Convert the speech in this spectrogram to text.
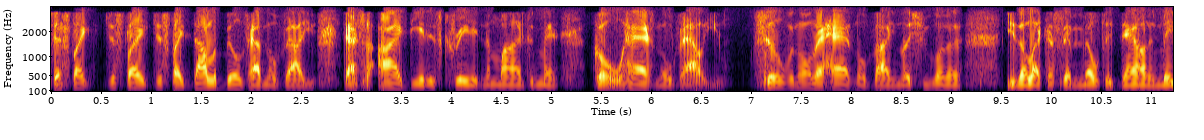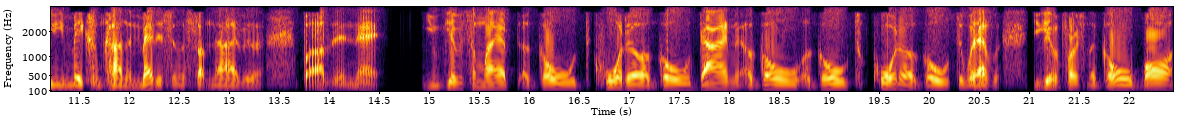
Just like just like just like dollar bills have no value. That's an idea that's created in the minds of men. Gold has no value. Silver and all that has no value unless you're gonna, you know, like I said, melt it down and maybe make some kind of medicine or something out of it. But other than that, you give somebody a gold quarter, a gold diamond, a gold, a gold quarter, a gold whatever. You give a person a gold bar.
